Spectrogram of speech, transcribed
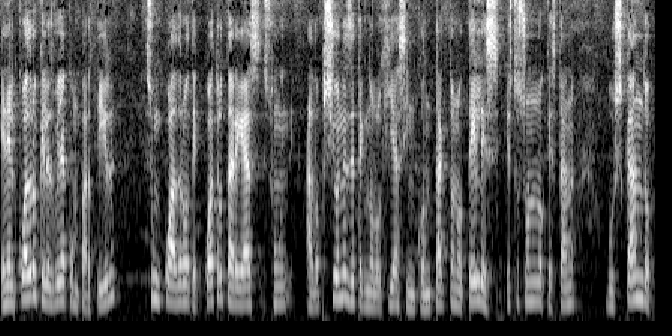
En el cuadro que les voy a compartir es un cuadro de cuatro tareas, son adopciones de tecnología sin contacto en hoteles. Estos son lo que están buscando.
